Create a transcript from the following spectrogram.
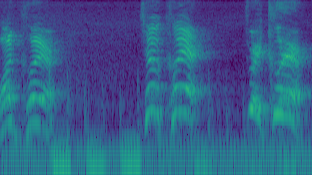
One clear. Two clear. Three clear.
